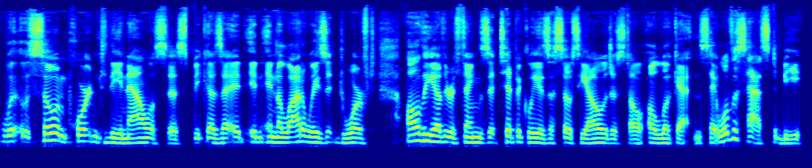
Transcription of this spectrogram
was so important to the analysis because it, in, in, a lot of ways it dwarfed all the other things that typically as a sociologist I'll, I'll look at and say, well, this has to be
